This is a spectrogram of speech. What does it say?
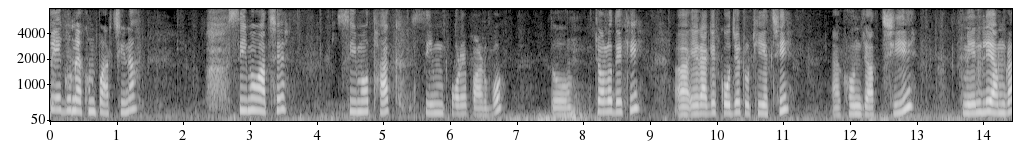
বেগুন এখন পারছি না। সিমও আছে। সিমও থাক, সিম পরে পারব। তো চলো দেখি এর আগে কোজেট উঠিয়েছি। এখন যাচ্ছি। মেনলি আমরা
